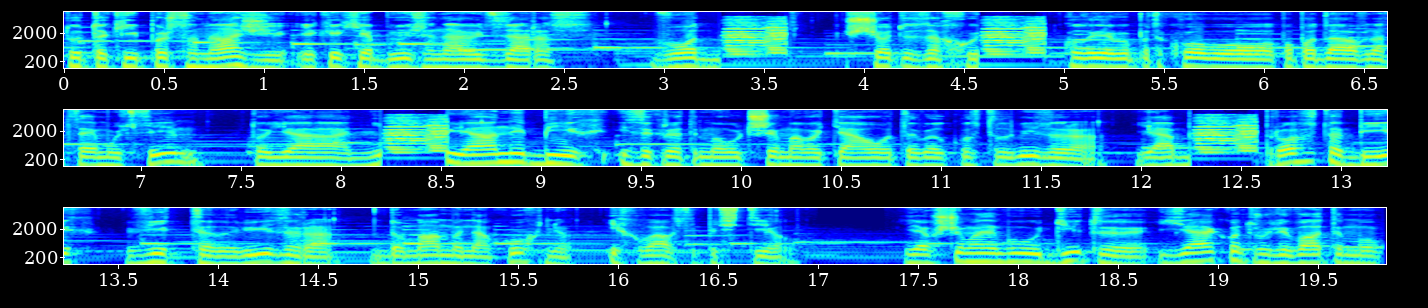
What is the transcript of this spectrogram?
Тут такі персонажі, яких я боюся навіть зараз. Вот що ти за хуй. Коли я випадково попадав на цей мультфільм, то я ні я не біг із закритими очима витягувати вилку з телевізора. Я б Просто біг від телевізора до мами на кухню і ховався під стіл. Якщо в мене будуть діти, я контролюватиму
